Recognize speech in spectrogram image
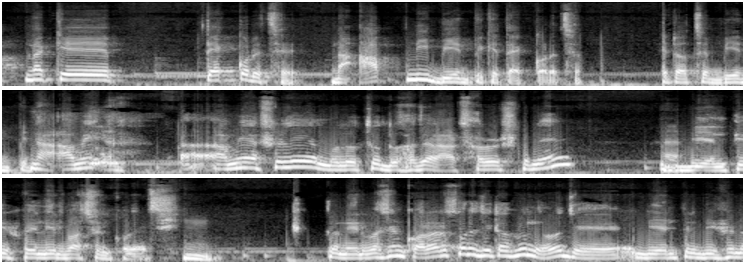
আপনাকে ত্যাগ করেছে না আপনি বিএনপি কে ত্যাগ করেছেন? এটা হচ্ছে বিএনপি না আমি আমি আসলে মূলত দু হাজার আঠারো সালে বিএনপি হয়ে নির্বাচন করেছি। তো নির্বাচন করার পরে যেটা হলো যে বিএনপির বিভিন্ন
